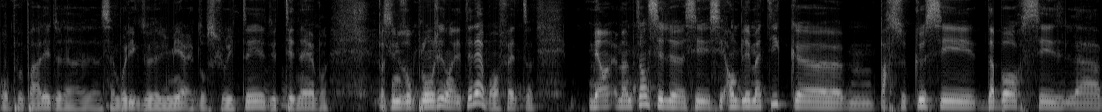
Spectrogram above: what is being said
On, peut, parler de la, symbolique de la lumière et de l'obscurité, des ténèbres, parce qu'ils nous ont plongés dans les ténèbres en fait. Mais en même temps, c'est emblématique parce que c'est d'abord c'est la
